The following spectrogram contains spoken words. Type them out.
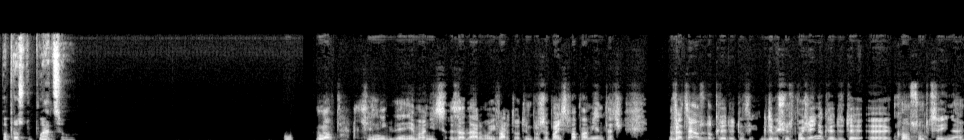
po prostu płacą. No tak, nigdy nie ma nic za darmo i warto o tym, proszę Państwa, pamiętać. Wracając do kredytów, gdybyśmy spojrzeli na kredyty e, konsumpcyjne,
